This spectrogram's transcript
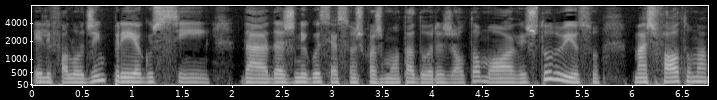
ele falou de empregos, sim, da, das negociações com as montadoras de automóveis, tudo isso, mas falta uma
